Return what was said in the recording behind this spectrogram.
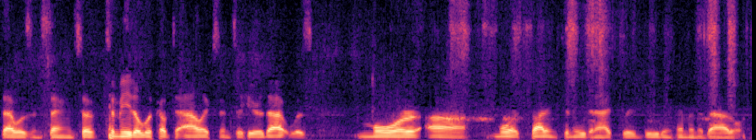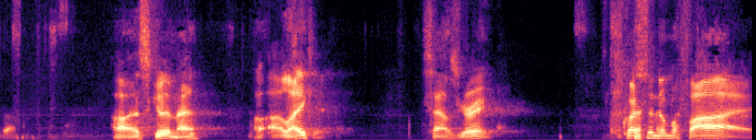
that was insane. So to me, to look up to Alex and to hear that was more uh, more exciting to me than actually beating him in the battle. So Oh, that's good, man. I, I like it. Sounds great. Question number five.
